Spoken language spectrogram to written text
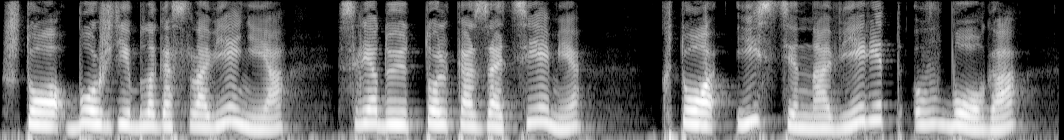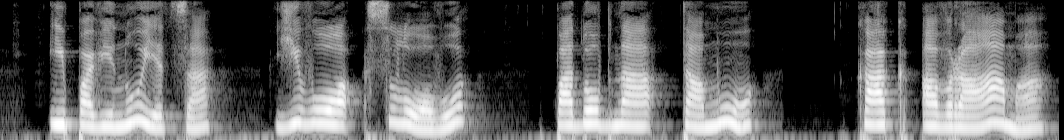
что Божьи благословения следуют только за теми, кто истинно верит в Бога и повинуется Его Слову, подобно тому, как Авраама,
